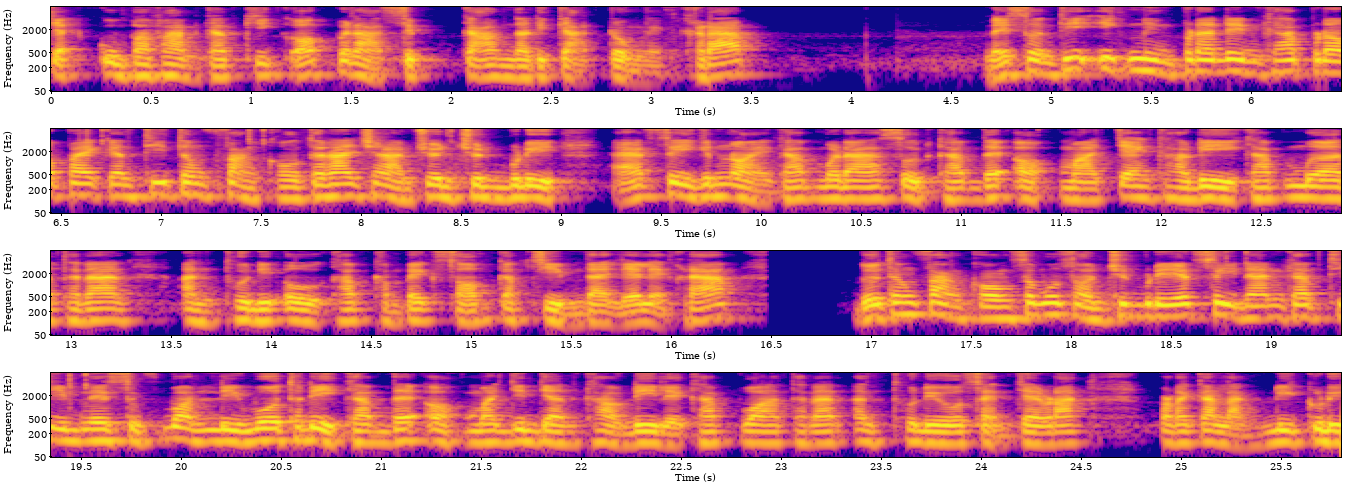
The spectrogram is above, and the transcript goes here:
17 กุมภาพันธ์ครับคิกออฟเวลา 19 นาฬิกาตรงนะครับในส่วนที่อีกหนึ่งประเด็นครับ เราไปกันที่ทางฝั่งของทางด้านฉลามชนชนบุรี FC กันหน่อยครับเมื่อล่าสุดครับได้ออกมาแจ้งข่าวดีครับ เมื่อทางด้านอันโทนิโอครับคัมแบ็กซ้อมกับทีมได้แล้วแหละครับ โดยทางฝั่งของสโมสรชุดบุรี FC นั้นครับทีมในศึกฟุตบอลลีโวทดีครับได้ออกมายืนยันข่าวดีเลยครับว่าทางด้านอันโทนิโอแสนใจรัก ประกันหลังดีกรี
